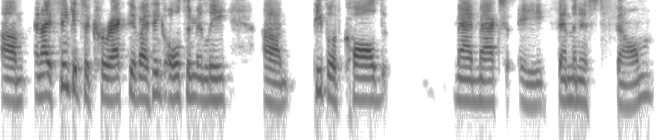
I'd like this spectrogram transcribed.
Um, and I think it's a corrective. I think ultimately um, people have called Mad Max a feminist film,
